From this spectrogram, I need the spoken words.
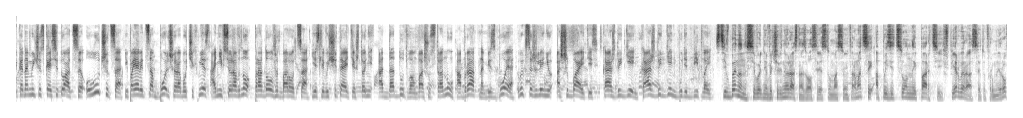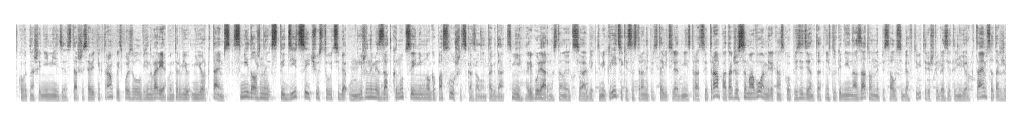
экономическая ситуация улучшится и появится больше рабочих мест, они все равно продолжат бороться. Если вы считаете, что они отдадут вам вашу страну обратно без боя, вы, к сожалению, ошибаетесь. Каждый день, каждый день будет битвой. Стив Беннон сегодня в очередной раз назвал средства массовой информации оппозиционной партией. В первый раз эту формулировку в отношении медиа старший советник Трампа использовал в январе в интервью «Нью-Йорк Таймс». СМИ должны стыдиться и чувствовать себя униженными, заткнуться и немного послушать, сказал он тогда. СМИ регулярно становятся объектами критики со стороны представителей администрации Трампа, а также самого американского президента. Несколько дней назад он написал у себя в Твиттере, что газета «Нью-Йорк Таймс», а также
